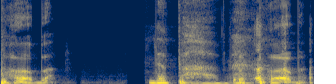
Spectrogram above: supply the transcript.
pub. The pub. The pub.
